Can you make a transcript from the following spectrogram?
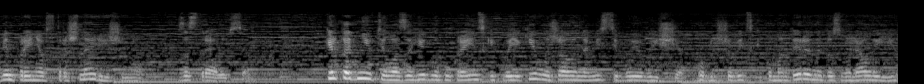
він прийняв страшне рішення застрелився. Кілька днів тіла загиблих українських вояків лежали на місці бойовища, бо більшовицькі командири не дозволяли їх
